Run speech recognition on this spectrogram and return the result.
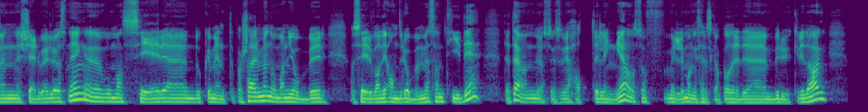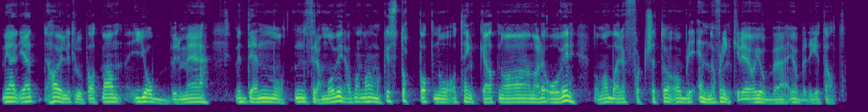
en Shareway-løsning, hvor man ser dokumentet på skjermen, og man jobber og ser hva de andre jobber med samtidig. Dette er jo en løsning som vi har hatt lenge, og som veldig mange selskaper allerede bruker i dag. Men jeg, jeg har veldig tro på at man jobber med, med den måten framover. At man, man må ikke stoppe opp nå og tenke at nå, nå er det over. Nå må man bare fortsette å, bli enda flinkere og jobbe, jobbe digitalt.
